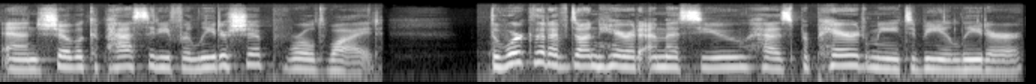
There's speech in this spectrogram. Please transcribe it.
and show a capacity for leadership worldwide. The work that I've done here at MSU has prepared me to be a leader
